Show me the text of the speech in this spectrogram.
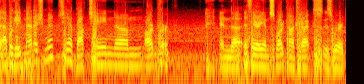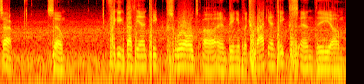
Applegate management, yeah, blockchain um, artwork and uh, Ethereum smart contracts is where it's at. So thinking about the antiques world uh, and being able to track antiques and the um,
